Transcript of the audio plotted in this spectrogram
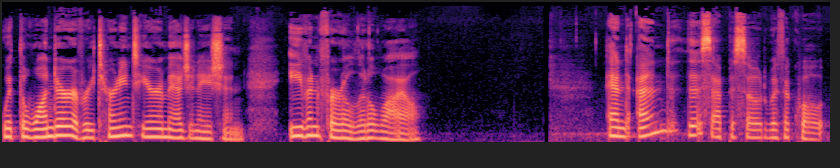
with the wonder of returning to your imagination, even for a little while. And end this episode with a quote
